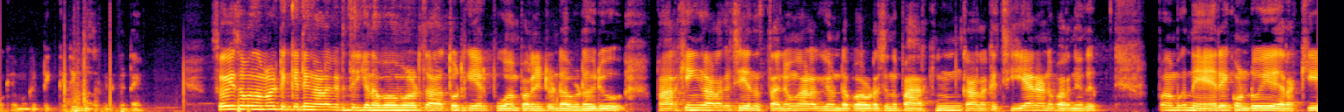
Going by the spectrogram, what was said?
ഓക്കെ നമുക്ക് ടിക്കറ്റും കാളൊക്കെ എടുക്കട്ടെ. സോ ഈ അപ്പോൾ നമ്മൾ ടിക്കറ്റും കാളൊക്കെ എടുത്തിരിക്കണം അപ്പോൾ നമ്മൾ അകത്തോട്ട് കയറി പോകാൻ പറഞ്ഞിട്ടുണ്ട്. അവിടെ ഒരു പാർക്കിംഗ് കാളൊക്കെ ചെയ്യുന്ന സ്ഥലവും കാളൊക്കെ ഉണ്ട്. അപ്പോൾ അവിടെ ചെന്ന് പാർക്കിംഗ് കാളൊക്കെ ചെയ്യാനാണ് പറഞ്ഞത്. അപ്പോൾ നമുക്ക് നേരെ കൊണ്ടുപോയി ഇറക്കിയ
